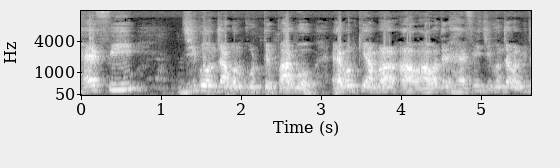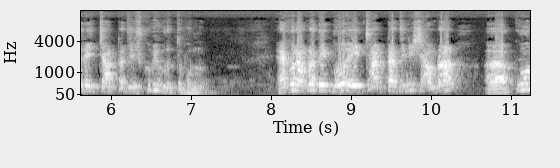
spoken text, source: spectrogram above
হ্যাপি জীবন যাপন করতে পারব। এমনকি আমার আমাদের হ্যাপি জীবন যাপনের ভিতরে এই চারটা জিনিস খুবই গুরুত্বপূর্ণ। এখন আমরা দেখব এই চারটা জিনিস আমরা কোন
